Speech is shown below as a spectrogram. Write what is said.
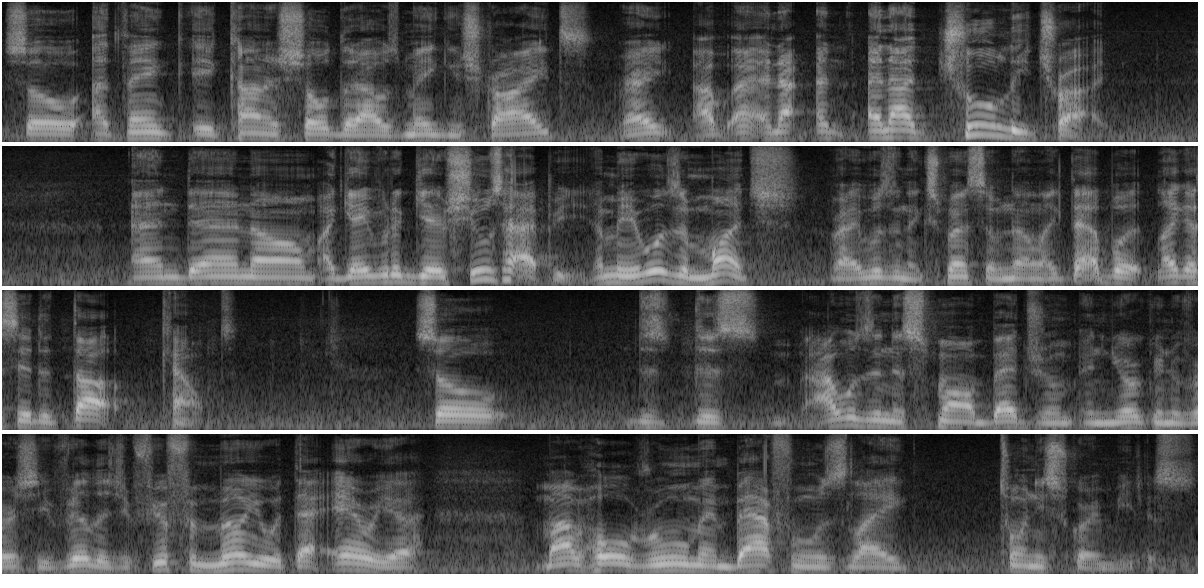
so I think it kind of showed that I was making strides, right? I, and I and, and I truly tried. And then um, I gave her the gift. She was happy. I mean, it wasn't much, right? It wasn't expensive, nothing like that. But like I said, the thought counts. So this this I was in a small bedroom in York University Village. If you're familiar with that area, my whole room and bathroom was like 20 square meters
